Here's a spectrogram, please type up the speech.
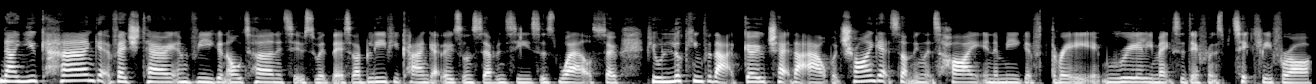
Now, you can get vegetarian and vegan alternatives with this. I believe you can get those on Seven Seas as well. So, if you're looking for that, go check that out. But try and get something that's high in omega 3. It really makes a difference, particularly for our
